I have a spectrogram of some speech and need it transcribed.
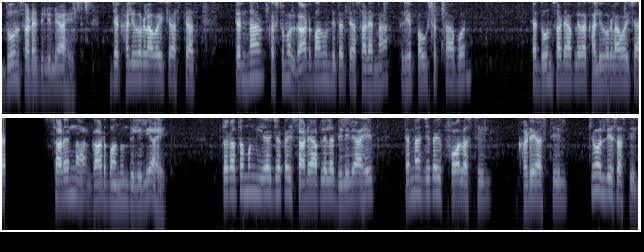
दोन साड्या दिलेल्या आहेत. ज्या खालीवर लावायच्या असतात त्यांना कस्टमर गाठ बांधून देतात त्या साड्यांना. तर हे पाहू शकता आपण. या दोन साड्या आपल्याला खालीवर लावायच्या आहेत. साड्यांना गाठ बांधून दिलेली आहेत. तर आता मग या ज्या काही साड्या आपल्याला दिलेल्या आहेत त्यांना जे काही फॉल असतील खडे असतील किंवा लेस असतील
